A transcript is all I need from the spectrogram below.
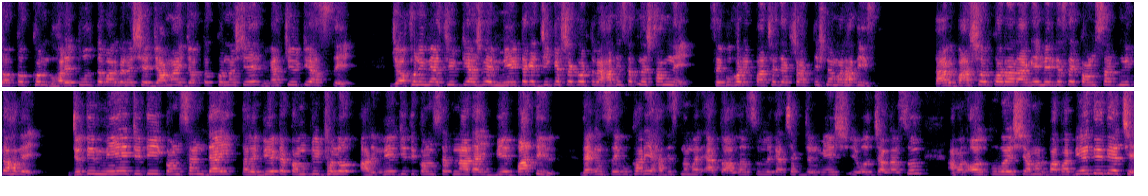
ততক্ষণ ঘরে তুলতে পারবে না সে, জামাই যতক্ষণ না সে ম্যাচুরিটি আসছে। যখনই ম্যাচুরিটি আসবে, মেয়েটাকে জিজ্ঞাসা করতে হবে, হাদিস আপনার সামনে? সে বুখারি পাঁচ হাজার একশো আটত্রিশ নম্বর হাদিস। তার বাসর করার আগে মেয়ের কাছে কনসার্ট নিতে হবে। যদি মেয়ে যদি কনসার্ট দেয়, তাহলে বিয়েটা কমপ্লিট হলো। আর মেয়ে যদি কনসার্ট না দেয়, বিয়ে বাতিল। দেখেন সেই বুখারি হাদিস নাম্বার এত, আল্লাহ রসুলের কাছে একজন মেয়ে বলছে, আল্লাহ রসুল, আমার অল্প বয়সে আমার বাবা বিয়ে দিয়ে দিয়েছে,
